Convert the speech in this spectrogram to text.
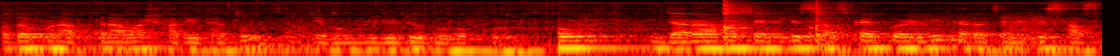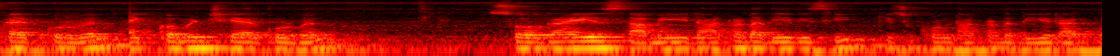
ততক্ষণ আপনারা আমার সাথেই থাকুন এবং ভিডিওটি উপভোগ করুন। এবং যারা আমার চ্যানেলটি সাবস্ক্রাইব করেনি তারা চ্যানেলটি সাবস্ক্রাইব করবেন, লাইক, কমেন্ট, শেয়ার করবেন। সো গাইজ আমি ঢাকনাটা দিয়ে দিছি। কিছুক্ষণ ঢাকনাটা দিয়ে রাখব।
